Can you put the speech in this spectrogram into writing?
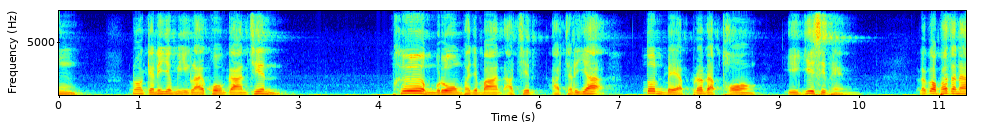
ม นอกจากนี้ยังมีอีกหลายโครงการเช่น เพิ่มโรงพยาบาลอัจฉริอัจฉริยะต้นแบบระดับทองอีก 20 แห่ง แล้วก็พัฒนา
